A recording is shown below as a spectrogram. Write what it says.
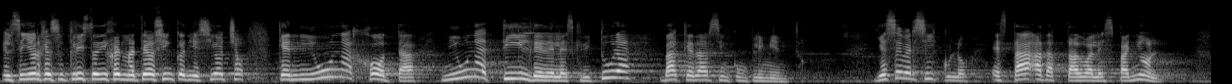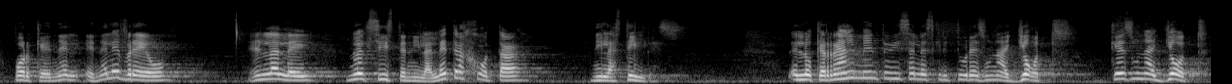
El Señor Jesucristo dijo en Mateo 5:18 que ni una jota, ni una tilde de la escritura va a quedar sin cumplimiento. Y ese versículo está adaptado al español, porque en el, en el hebreo, en la ley, no existe ni la letra J ni las tildes. Lo que realmente dice la escritura es una yot. ¿Qué es una yot?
